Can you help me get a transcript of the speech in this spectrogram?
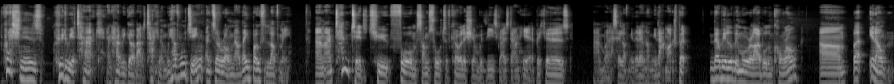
The question is, who do we attack and how do we go about attacking them? We have Wu Jing and Zerong. Now, they both love me. Um, I'm tempted to form some sort of coalition with these guys down here because um, when I say love me, they don't love me that much, but they'll be a little bit more reliable than Kong Rong. Um, but, you know,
